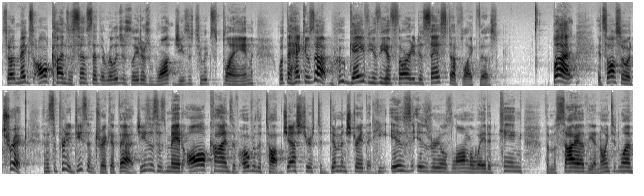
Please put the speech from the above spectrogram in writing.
So, it makes all kinds of sense that the religious leaders want Jesus to explain what the heck is up. Who gave you the authority to say stuff like this? But it's also a trick, and it's a pretty decent trick at that. Jesus has made all kinds of over the top gestures to demonstrate that he is Israel's long awaited king, the Messiah, the anointed one.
